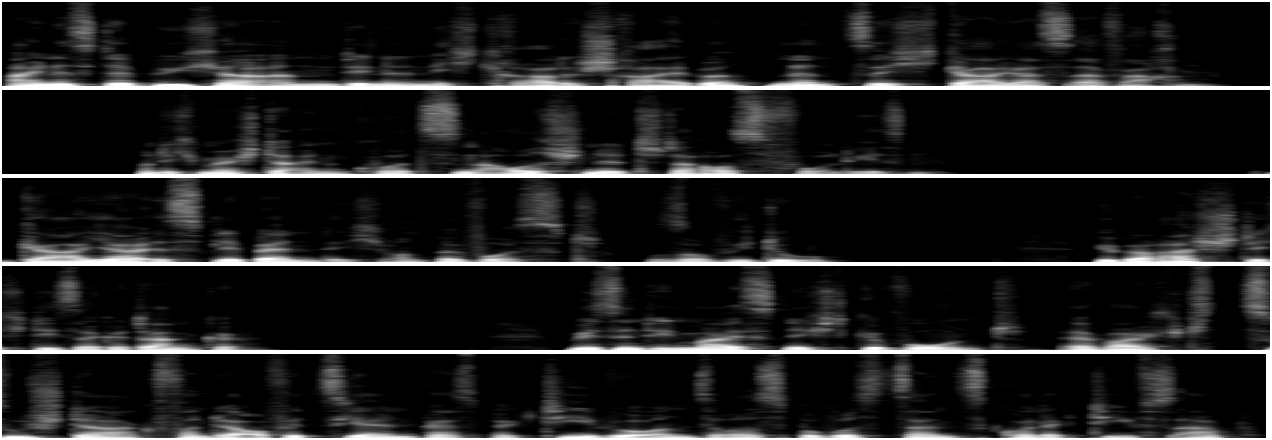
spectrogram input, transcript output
Eines der Bücher, an denen ich gerade schreibe, nennt sich Gaias Erwachen. Und ich möchte einen kurzen Ausschnitt daraus vorlesen. Gaia ist lebendig und bewusst, so wie du. Überrascht dich dieser Gedanke? Wir sind ihn meist nicht gewohnt, er weicht zu stark von der offiziellen Perspektive unseres Bewusstseinskollektivs ab.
